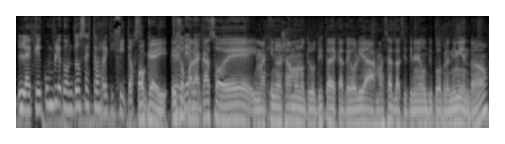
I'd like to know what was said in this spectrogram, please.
la que cumple con todos estos requisitos. Ok, eso entiende? para caso de, imagino ya monotributista de categorías más altas si tienen algún tipo de emprendimiento, ¿no?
